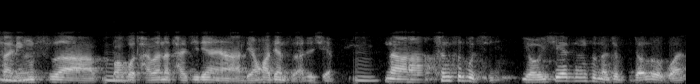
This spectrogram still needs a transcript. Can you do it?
赛灵思啊，包括台湾的台积电啊、联华电子啊这些。嗯那参差不齐，有一些公司呢就比较乐观，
